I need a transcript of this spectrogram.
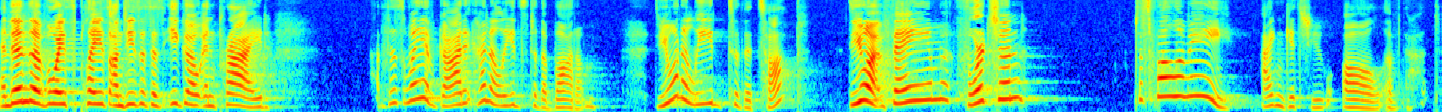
And then the voice plays on Jesus' ego and pride. This way of God, it kind of leads to the bottom. Do you want to lead to the top? Do you want fame, fortune? Just follow me. I can get you all of that.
